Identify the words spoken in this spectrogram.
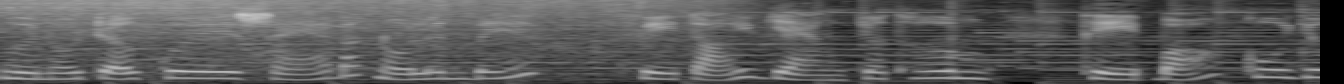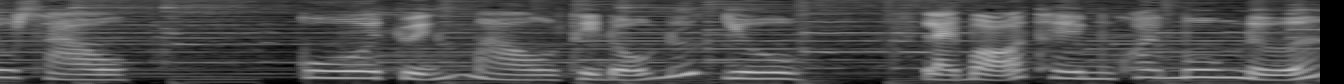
Người nội trợ quê sẽ bắt nồi lên bếp, phi tỏi vàng cho thơm thì bỏ cua vô xào. Cua chuyển màu thì đổ nước vô, lại bỏ thêm khoai muôn nữa.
